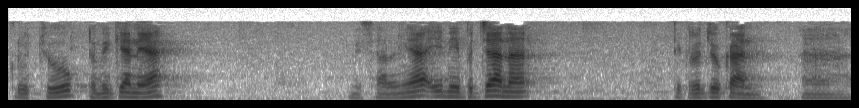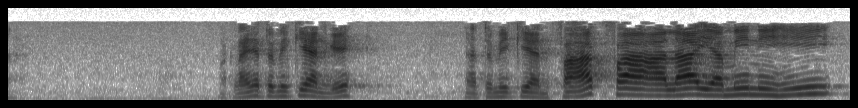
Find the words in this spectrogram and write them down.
Kerucuk demikian ya. Misalnya ini bejana dikerucukkan. Nah. Maknanya demikian, nggih. Nah, demikian. Fa'akfa ala yaminihi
